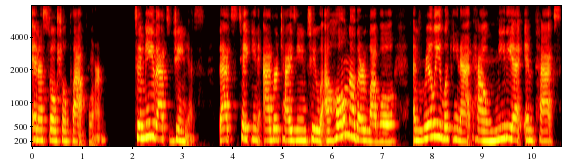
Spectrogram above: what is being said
in a social platform. To me, that's genius. That's taking advertising to a whole nother level and really looking at how media impacts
